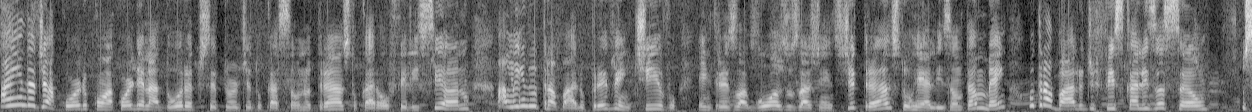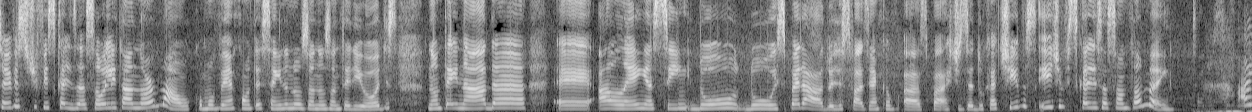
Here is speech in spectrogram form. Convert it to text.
Ainda de acordo com a coordenadora do setor de educação no trânsito, Carol Feliciano, além do trabalho preventivo, em Três Lagoas, os agentes de trânsito realizam também o trabalho de fiscalização. O serviço de fiscalização ele está normal, como vem acontecendo nos anos anteriores. Não tem nada é, além assim do, do esperado. Eles fazem as partes educativas e de fiscalização também. A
